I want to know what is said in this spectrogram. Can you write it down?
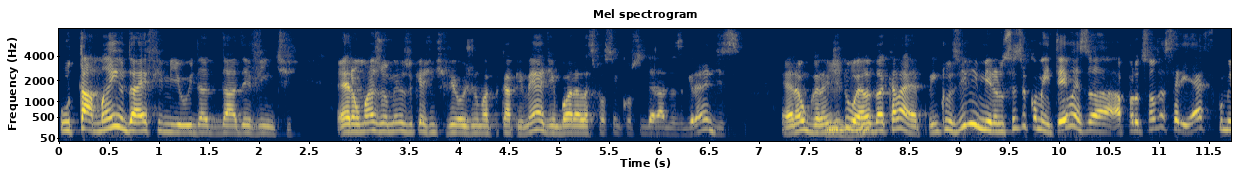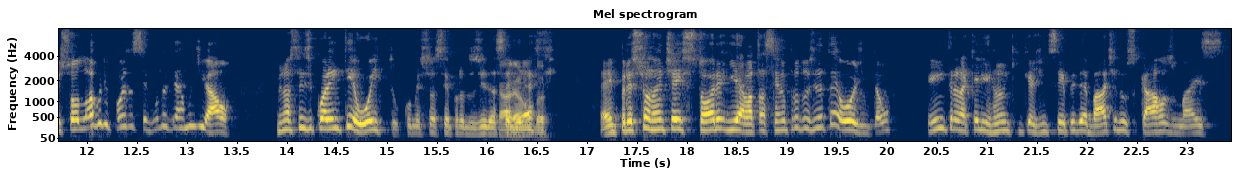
o tamanho da F1000 e da, da D20 eram mais ou menos o que a gente vê hoje numa picape média, embora elas fossem consideradas grandes, era o grande uhum. duelo daquela época. Inclusive, Mira, não sei se eu comentei, mas a, a, produção da série F começou logo depois da Segunda Guerra Mundial. 1948 começou a ser produzida a série F. É impressionante a história e ela está sendo produzida até hoje. Então, entra naquele ranking que a gente sempre debate dos carros mais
